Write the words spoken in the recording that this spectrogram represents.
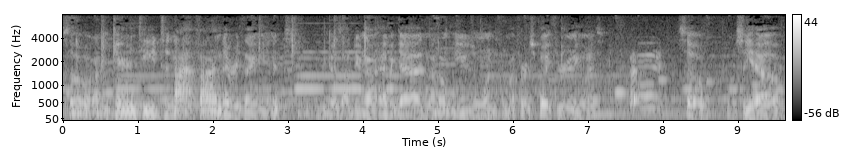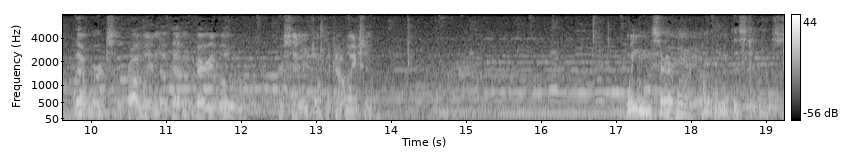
So I'm guaranteed to not find everything in it because I do not have a guide and I don't use one for my first playthrough anyways. So we'll see how that works. It'll probably end up having a very low percentage on the completion. Wing ceremony. I don't know what this is.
